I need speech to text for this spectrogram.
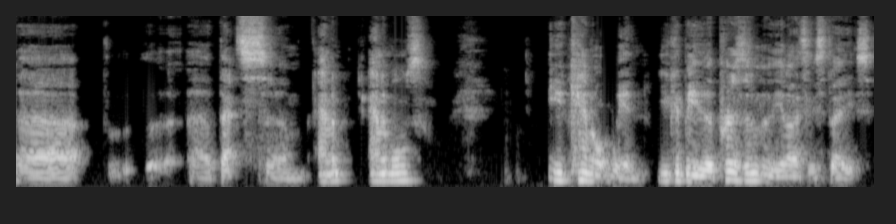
uh, uh, that's um, anim- animals. You cannot win. You could be the president of the United States.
